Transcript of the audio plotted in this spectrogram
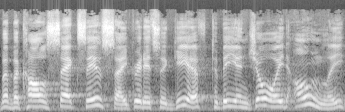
But because sex is sacred, it's a gift to be enjoyed only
